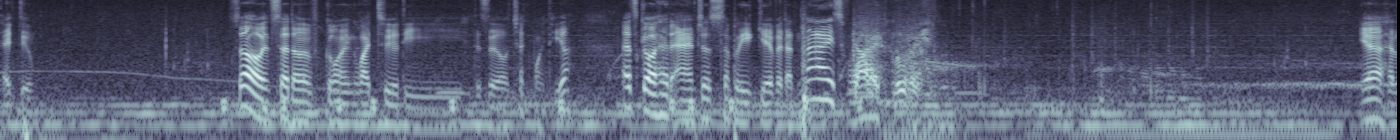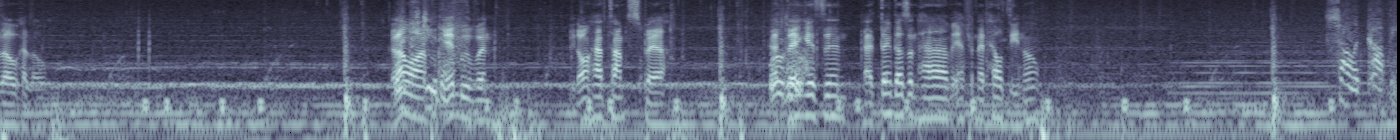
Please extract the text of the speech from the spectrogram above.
take two. So instead of going right to the this little checkpoint here, let's go ahead and just simply give it a nice Got wide it, moving. Yeah, hello, hello. Come Let's on, get moving. We don't have time to spare. That Will thing isn't. That thing doesn't have infinite health, you know. Solid copy.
